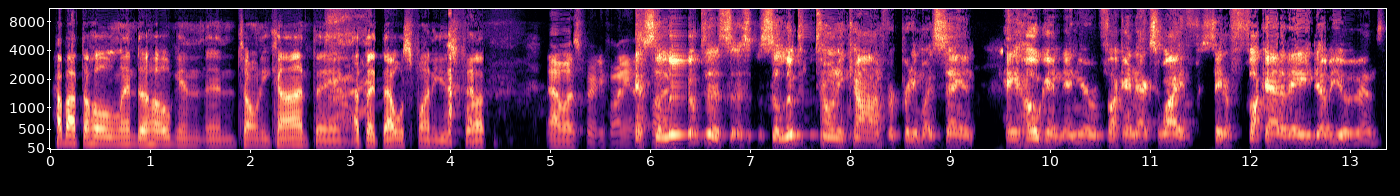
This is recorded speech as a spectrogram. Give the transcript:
How about the whole Linda Hogan and Tony Khan thing? I thought that was funny as fuck. that was pretty funny. Yeah, fuck. salute to salute to Tony Khan for pretty much saying, "Hey Hogan and your fucking ex-wife, stay the fuck out of AEW events."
